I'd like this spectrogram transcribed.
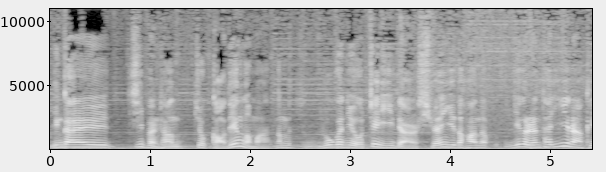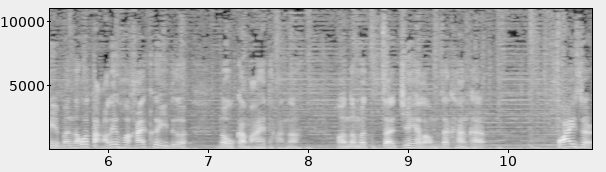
应该基本上就搞定了吗？那么，如果你有这一点悬疑的话那，一个人他依然可以问：那我打了以后还可以得，那我干嘛还打呢？好，那么再接下来我们再看看，Pfizer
